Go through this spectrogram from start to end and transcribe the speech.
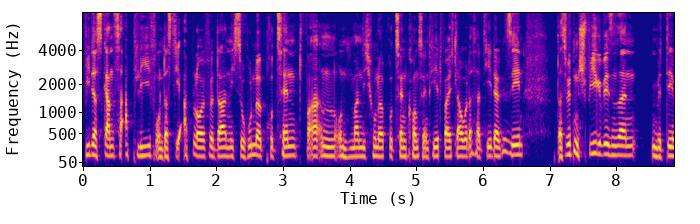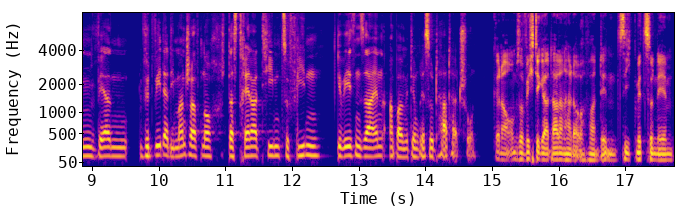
wie das Ganze ablief und dass die Abläufe da nicht so 100 Prozent waren und man nicht 100 Prozent konzentriert war. Ich glaube, das hat jeder gesehen. Das wird ein Spiel gewesen sein, mit dem werden, wird weder die Mannschaft noch das Trainerteam zufrieden gewesen sein, aber mit dem Resultat halt schon. Genau, umso wichtiger da dann halt auch den Sieg mitzunehmen,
